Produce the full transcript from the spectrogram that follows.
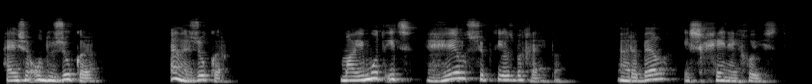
Hij is een onderzoeker en een zoeker. Maar je moet iets heel subtiels begrijpen. Een rebel is geen egoïst.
